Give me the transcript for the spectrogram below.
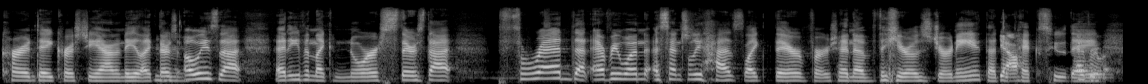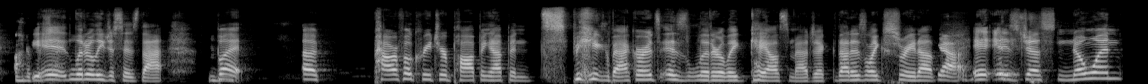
current day christianity like there's Mhm. always that and even like norse there's that thread that everyone essentially has like their version of the hero's journey that Yeah. depicts who they everywhere, 100%. it literally just is that. Mhm. But a powerful creature popping up and speaking backwards is literally chaos magic. That is like straight up. yeah, It is It's- just no one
